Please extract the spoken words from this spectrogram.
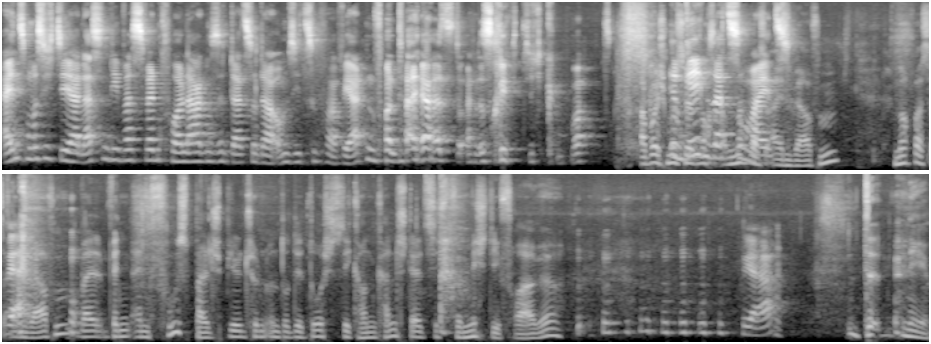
eins muss ich dir ja lassen, lieber Sven. Vorlagen sind dazu da, um sie zu verwerten. Von daher hast du alles richtig gemacht. Aber ich muss Im ja Gegensatz noch, noch was einwerfen. Noch was ja. einwerfen, weil wenn ein Fußballspiel schon unter dir durchsickern kann, stellt sich für mich die Frage. Ja. D nee,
